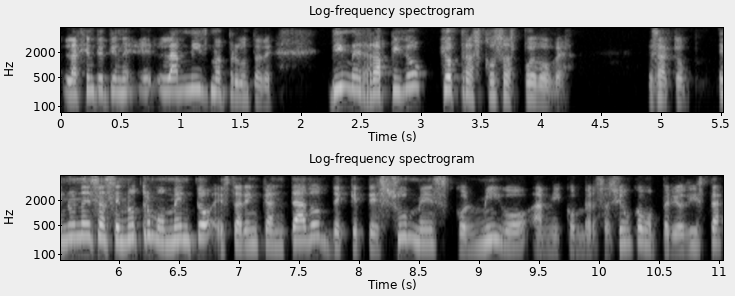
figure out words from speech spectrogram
la gente tiene eh, la misma pregunta de, dime rápido, ¿qué otras cosas puedo ver? Exacto. En una de esas, en otro momento, estaré encantado de que te sumes conmigo a mi conversación como periodista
